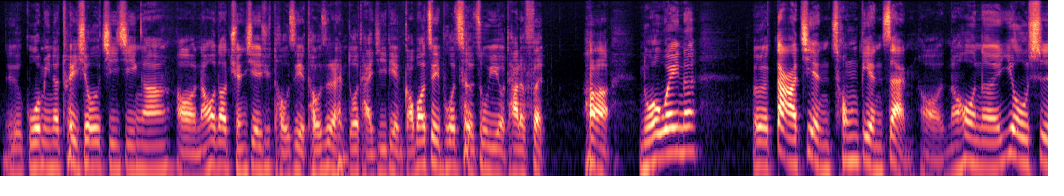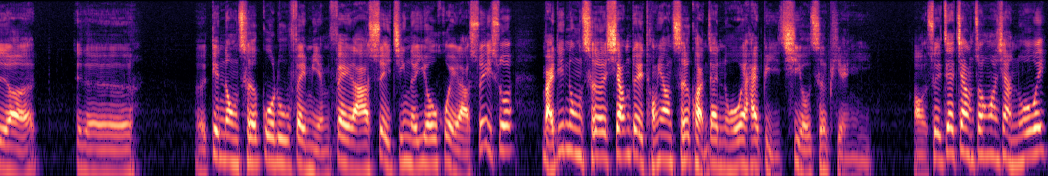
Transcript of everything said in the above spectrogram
那个国民的退休基金啊。哦，然后到全世界去投资，也投资了很多台积电，搞不好这一波撤出也有它的份。哈，挪威呢，呃，大建充电站哦，然后呢，又是呃这个。呃，电动车过路费免费啦，税金的优惠啦，所以说买电动车相对同样车款在挪威还比汽油车便宜哦。所以在这样状况下，挪威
